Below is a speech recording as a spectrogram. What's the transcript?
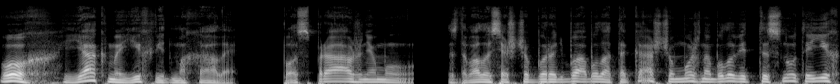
Ох, як ми їх відмахали. По справжньому. Здавалося, що боротьба була така, що можна було відтиснути їх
